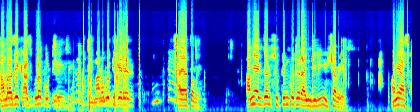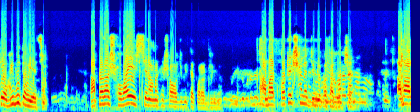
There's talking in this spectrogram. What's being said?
আমরা যে কাজগুলো করছি মানবাধিকারের ছায়াতলে। আমি একজন সুপ্রিম কোর্টের আইনজীবী হিসাবে আমি আজকে অভিভূত হয়েছি। আপনারা সবাই এসছেন আমাকে সহযোগিতা করার জন্য। আমার প্রোটেকশনের জন্য কথা বলছেন। আমার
